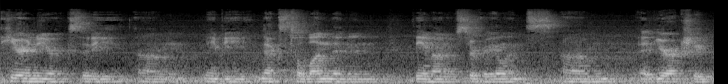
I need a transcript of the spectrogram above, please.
here in New York City, um, maybe next to London, and the amount of surveillance, um, you're actually,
